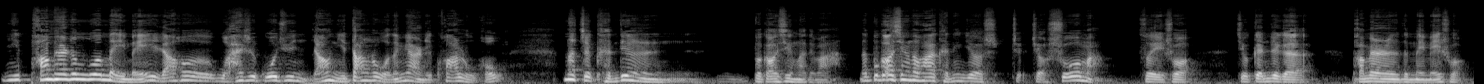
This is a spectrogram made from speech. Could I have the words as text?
你旁边这么多美眉，然后我还是国君，然后你当着我的面你夸鲁侯，那这肯定不高兴了，对吧？那不高兴的话，肯定就要就就要说嘛。所以说。就跟这个旁边的美眉说：“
